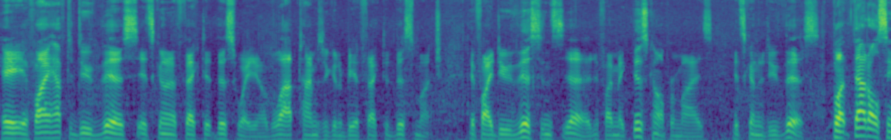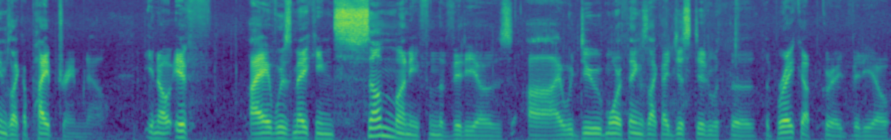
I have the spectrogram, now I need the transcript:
hey, if I have to do this, it's going to affect it this way. You know, the lap times are going to be affected this much. If I do this instead, if I make this compromise, it's going to do this. But that all seems like a pipe dream now. You know, if I was making some money from the videos, uh, I would do more things like I just did with the, the brake upgrade video,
